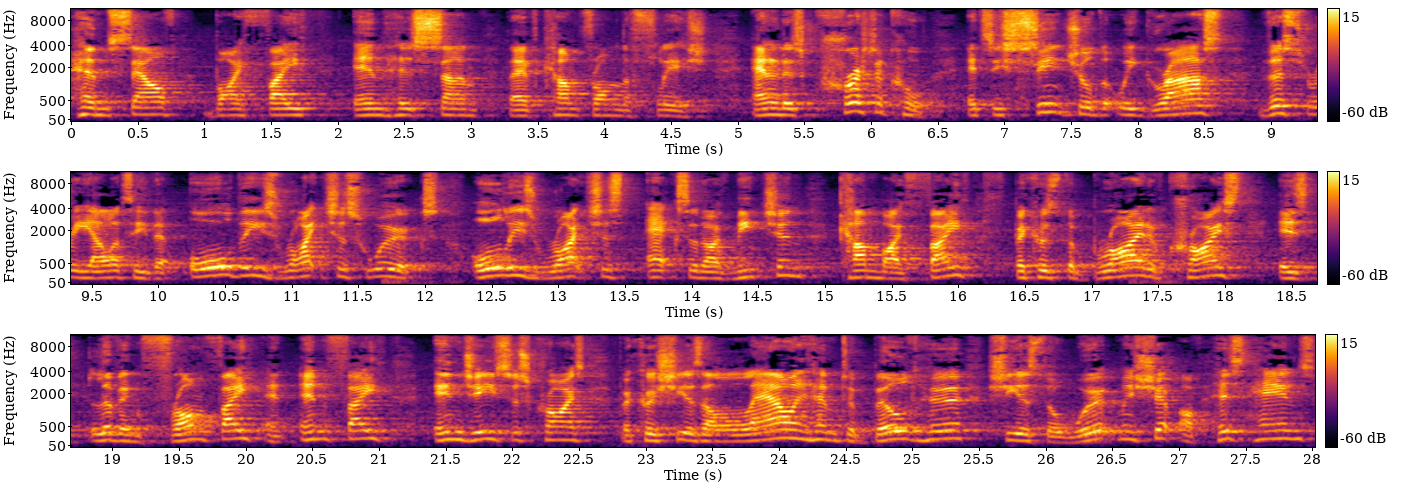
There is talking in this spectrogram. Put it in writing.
Himself by faith in His Son. They have come from the flesh. And it is critical, it's essential that we grasp this reality that all these righteous works, all these righteous acts that I've mentioned come by faith because the bride of Christ is living from faith and in faith in Jesus Christ because she is allowing Him to build her. She is the workmanship of His hands.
